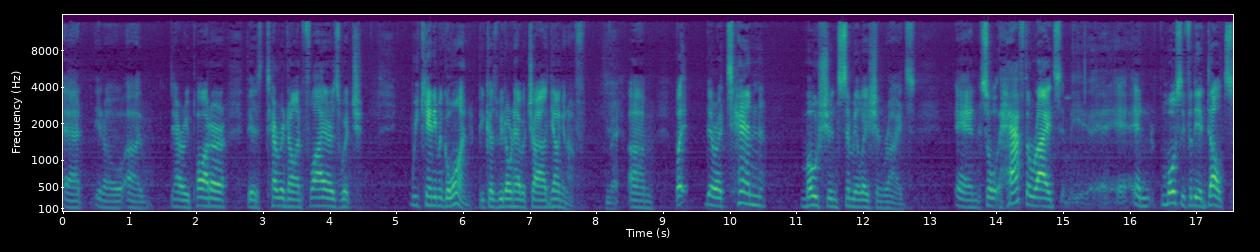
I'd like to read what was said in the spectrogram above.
at you know uh, Harry Potter. There's Pterodon Flyers, which we can't even go on because we don't have a child young enough. Right. Um, but there are 10 motion simulation rides. And so half the rides, and mostly for the adults,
